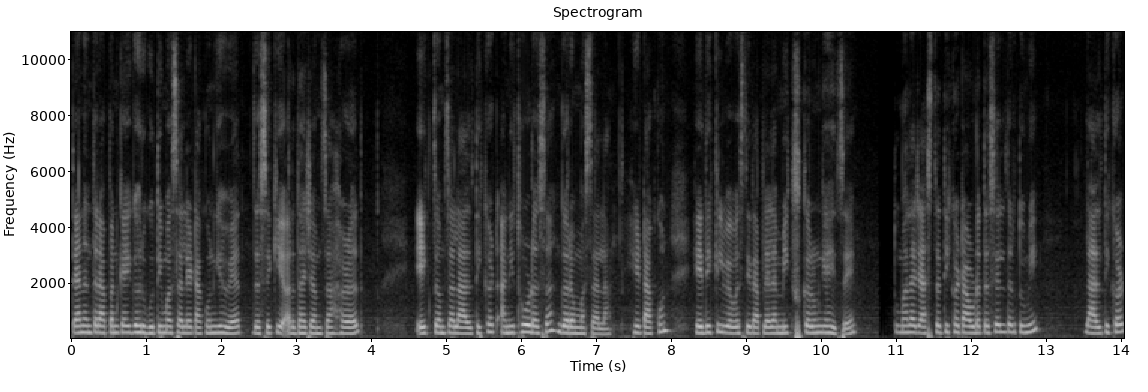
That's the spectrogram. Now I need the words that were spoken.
त्यानंतर आपण काही घरगुती मसाले टाकून घेऊयात जसे की अर्धा चमचा हळद एक चमचा लाल तिखट आणि थोडंसं गरम मसाला. हे टाकून हे देखील व्यवस्थित आपल्याला मिक्स करून घ्यायचं आहे तुम्हाला जास्त तिखट आवडत असेल तर तुम्ही लाल तिखट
